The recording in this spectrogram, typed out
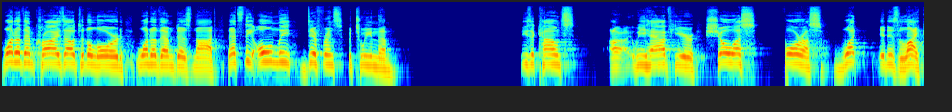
One of them cries out to the Lord, one of them does not. That's the only difference between them. These accounts uh, we have here show us for us what it is like,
